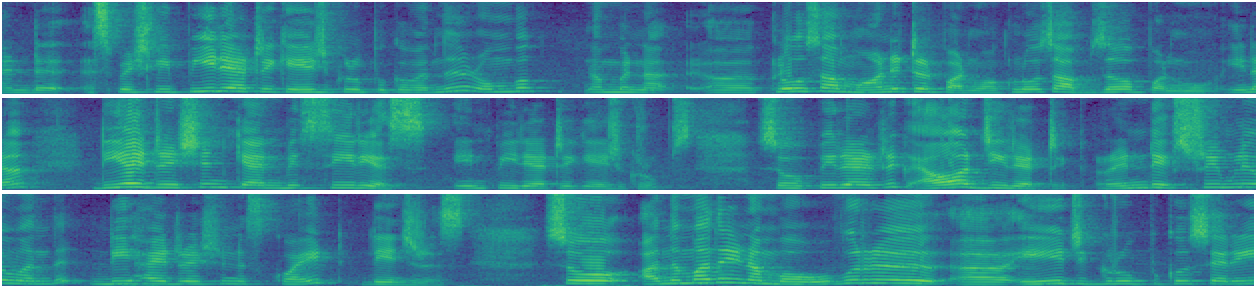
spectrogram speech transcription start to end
அண்டு எஸ்பெஷலி பீடியாட்ரிக் ஏஜ் குரூப்புக்கு வந்து ரொம்ப நம்ம க்ளோஸாக மானிட்டர் பண்ணுவோம். க்ளோஸாக அப்சர்வ் பண்ணுவோம். ஏன்னா dehydration can be serious in paediatric age groups so paediatric or geriatric ரெண்டு எக்ஸ்ட்ரீம்லேயும் வந்து dehydration is quite dangerous so அந்த மாதிரி நம்ம ஒவ்வொரு ஏஜ் குரூப்புக்கும் சரி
